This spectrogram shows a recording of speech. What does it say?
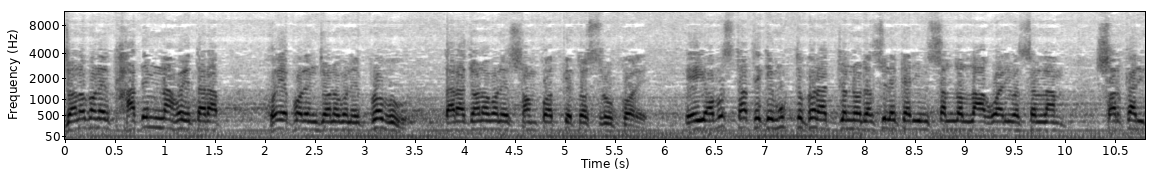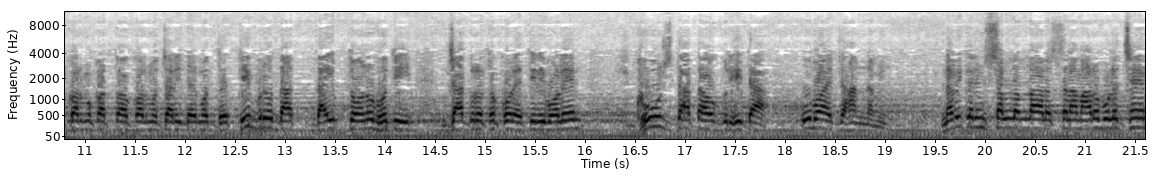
জনগণের খাদেম না হয়ে তারা হয়ে পড়েন জনগণের প্রভু। তারা জনগণের সম্পদকে তসরুপ করে। এই অবস্থা থেকে মুক্ত করার জন্য রসুল করিম সাল্লাহ আলী ওয়াসাল্লাম সরকারি কর্মকর্তা ও কর্মচারীদের মধ্যে তীব্র দায়িত্ব, অনুভূতি জাগ্রত করে তিনি বলেন ঘুষ দাতা ও গৃহীতা, উভয় জাহান্নামী। নবী করিম সাল্লাহ সাল্লাম আরও বলেছেন,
